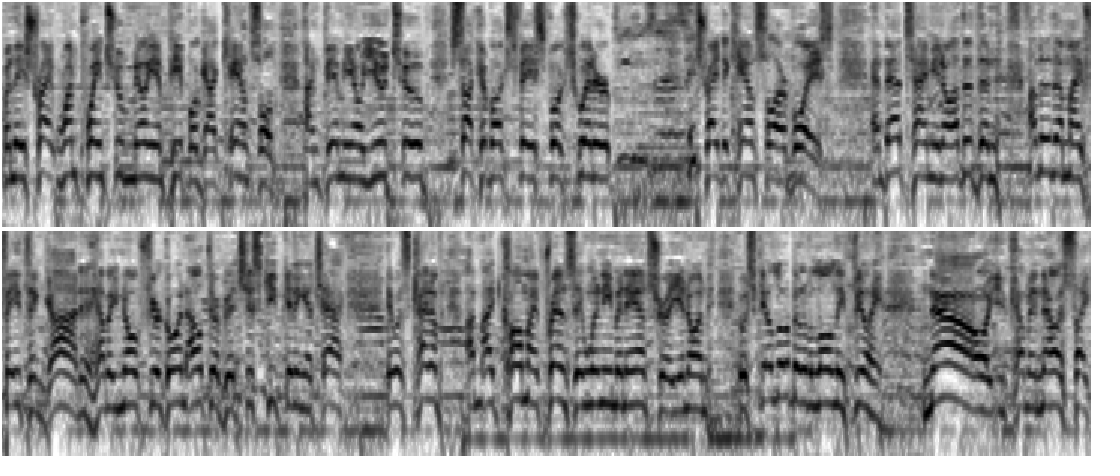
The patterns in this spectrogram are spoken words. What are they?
when they tried 1.2 million people got canceled on Vimeo, YouTube, Suckerbucks, Facebook, Twitter. They tried to cancel our voice. And that time, you know, other than other than my faith in God and having no fear going out there, but just keep getting attacked, it was kind of um, I'd call my friends, they wouldn't even answer. You know, and it was a little bit of a lonely feeling. Now you come in, now it's like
